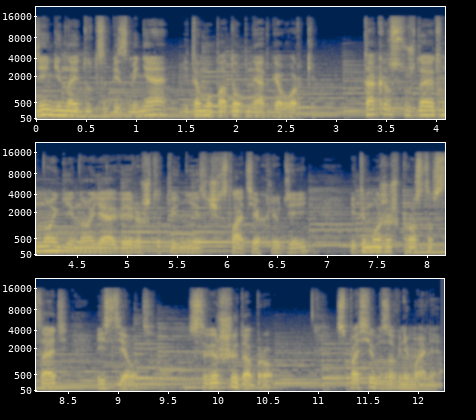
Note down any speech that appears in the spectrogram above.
деньги найдутся без меня и тому подобные отговорки. Так рассуждают многие, но я верю, что ты не из числа тех людей, и ты можешь просто встать и сделать. Соверши добро. Спасибо за внимание.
